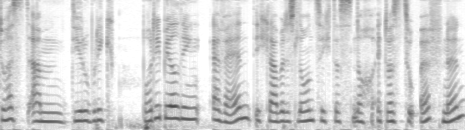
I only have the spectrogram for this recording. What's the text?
Du hast ähm, die Rubrik Bodybuilding erwähnt. Ich glaube, das lohnt sich, das noch etwas zu öffnen.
